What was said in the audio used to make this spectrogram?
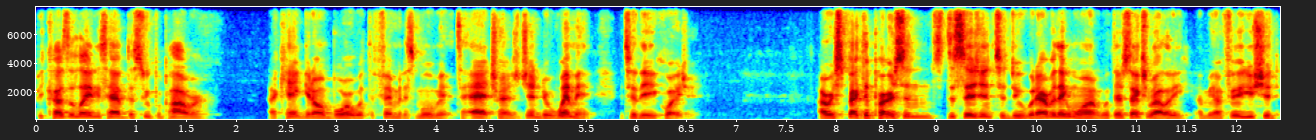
because the ladies have the superpower, I can't get on board with the feminist movement to add transgender women to the equation. I respect a person's decision to do whatever they want with their sexuality. I mean, I feel you should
